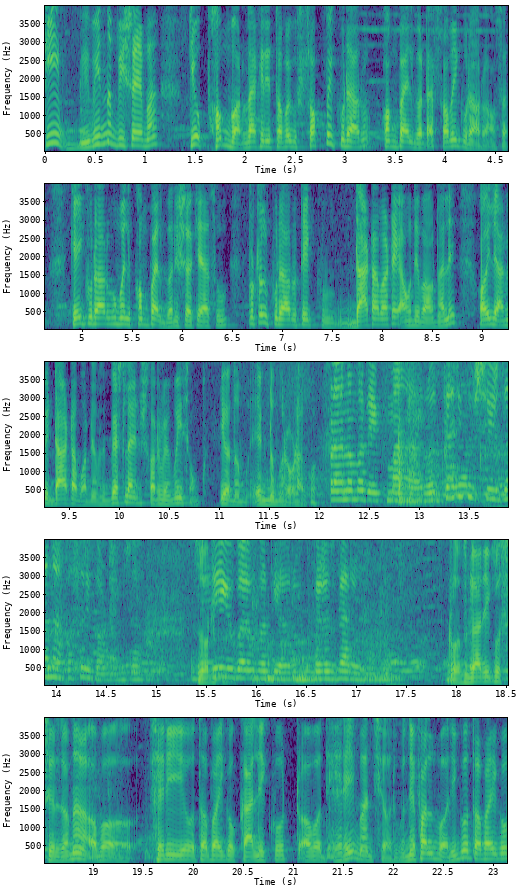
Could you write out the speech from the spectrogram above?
ती विभिन्न विषयमा त्यो फर्म भर्दाखेरि तपाईँको सबै कुराहरू कम्पाइल गर्दा सबै कुराहरू आउँछ। केही कुराहरूको मैले कम्पाइल गरिसकेका छु। टोटल कुराहरू त्यही डाटाबाटै आउने भावनाले अहिले हामी डाटा भर्ने बेसलाइन सर्वेमै छौँ। यो नम्बर एक नम्बर वडाको। वडा नम्बर एकमा रोजगारीको सिर्जना कसरी गर्नुहुन्छ? धेरै युवा युवतीहरू बेरोजगार हुनुहुन्छ। रोजगारीको सिर्जना अब फेरि यो तपाईँको कालीकोट अब धेरै मान्छेहरूको नेपालभरिको तपाईँको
